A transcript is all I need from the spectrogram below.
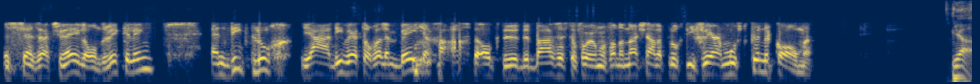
een sensationele ontwikkeling. En die ploeg, ja, die werd toch wel een beetje geacht ook de, de basis te vormen van een nationale ploeg die ver moest kunnen komen. Ja,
